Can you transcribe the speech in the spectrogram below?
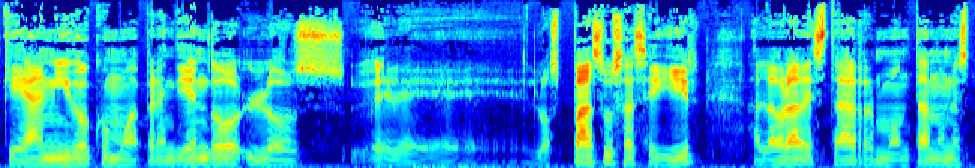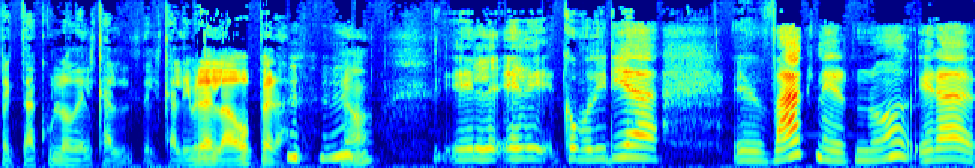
que han ido como aprendiendo los eh, los pasos a seguir a la hora de estar montando un espectáculo del, del calibre de la ópera, ¿no? El, como diría eh, Wagner, ¿no? Era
